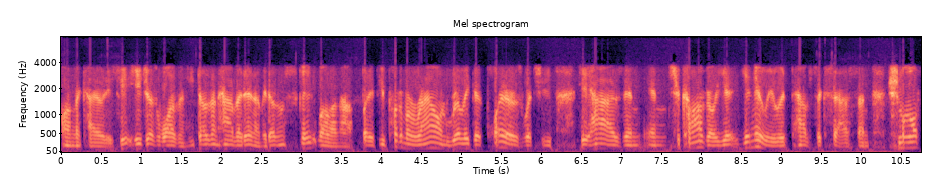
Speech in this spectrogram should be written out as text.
on the Coyotes. He, he just wasn't. He doesn't have it in him. He doesn't skate well enough. But if you put him around really good players, which he, he has in, in Chicago, you, you knew he would have success. And Schmaltz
